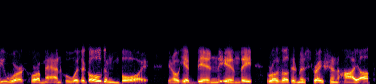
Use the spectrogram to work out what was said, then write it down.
she worked for a man who was a golden boy. You know, he had been in the Roosevelt administration high up.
